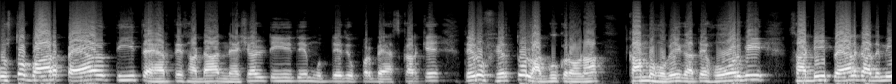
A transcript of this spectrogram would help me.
ਉਸ ਤੋਂ ਬਾਅਦ ਪਹਿਲ ਤੀ ਤਹਿਰ ਤੇ ਸਾਡਾ ਨੈਸ਼ਨਲਿਟੀ ਦੇ ਮੁੱਦੇ ਦੇ ਉੱਪਰ ਬਹਿਸ ਕਰਕੇ ਤੇ ਇਹਨੂੰ ਫਿਰ ਤੋਂ ਲਾਗੂ ਕਰਾਉਣਾ ਕੰਮ ਹੋਵੇਗਾ ਤੇ ਹੋਰ ਵੀ ਸਾਡੀ ਪਹਿਲ ਕਦਮੀ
